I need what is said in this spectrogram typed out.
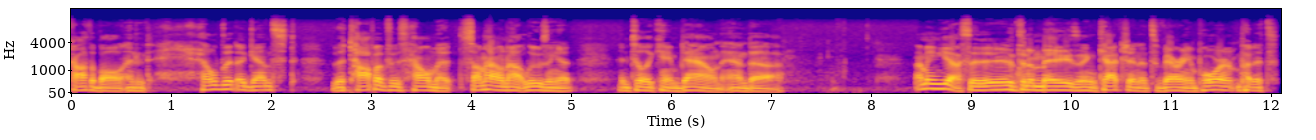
caught the ball and held it against the top of his helmet, somehow not losing it until he came down. And, uh, I mean, yes, it's an amazing catch and it's very important, but it's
